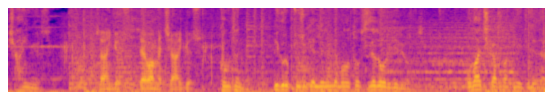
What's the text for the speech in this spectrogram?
Şahin Göz. Şahin Göz. Devam et Şahin Göz. Komutanım, bir grup çocuk ellerinde molotof size doğru geliyorlar. Olay çıkartmak niyetindeler.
